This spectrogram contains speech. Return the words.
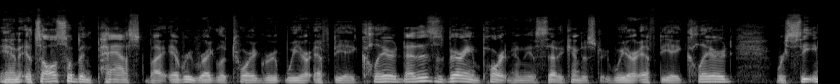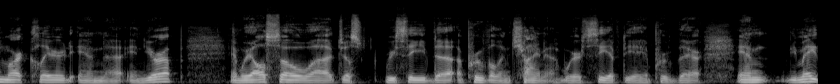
And it's also been passed by every regulatory group. We are FDA cleared. Now, this is very important in the aesthetic industry. We are FDA cleared. We're CE mark cleared in, uh, in Europe. And we also uh, just received uh, approval in China. We're CFDA approved there. And you may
